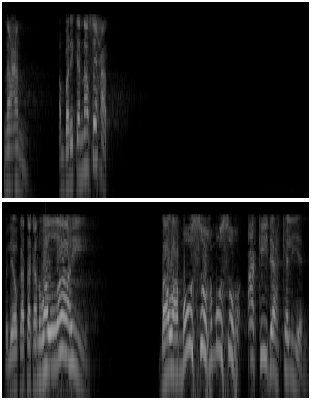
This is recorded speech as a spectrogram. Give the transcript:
Naam memberikan nasihat. Beliau katakan, Wallahi, bahwa musuh-musuh akidah kalian,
